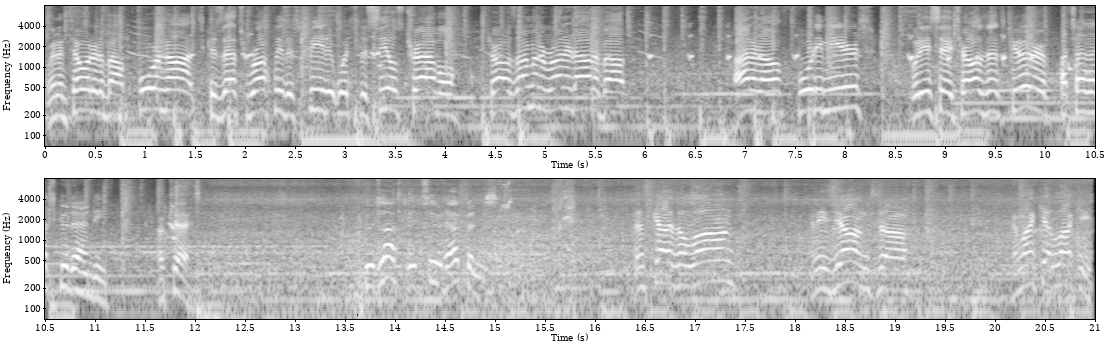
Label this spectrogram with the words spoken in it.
We're gonna tow it at about four knots because that's roughly the speed at which the seals travel. Charles, I'm gonna run it out about, I don't know, 40 meters. What do you say, Charles? That's good or? I'd say that's good, Andy. Okay. Good luck. Let's see what happens. This guy's alone and he's young, so he might get lucky.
